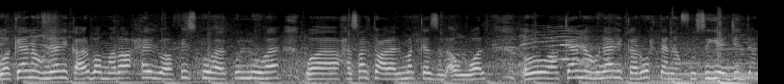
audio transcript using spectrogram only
وكان هنالك أربع مراحل وفزتها كلها وحصلت على المركز الأول. وكان هنالك روح تنافسية جداً.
